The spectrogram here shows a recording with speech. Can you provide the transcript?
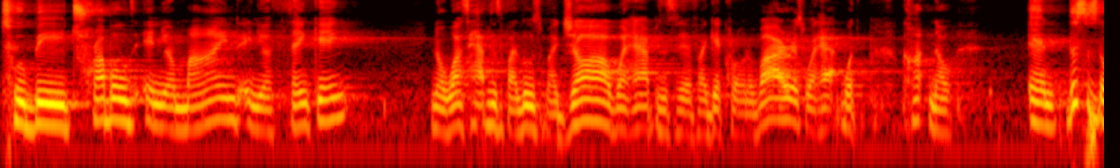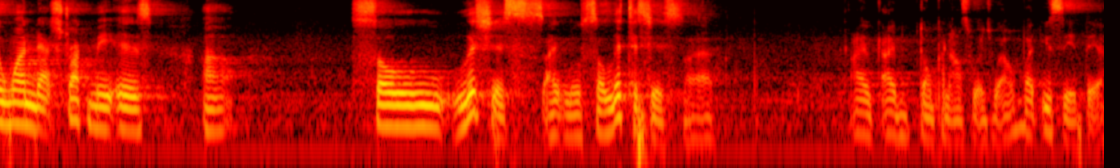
to be troubled in your mind, in your thinking. You know, what happens if I lose my job? What happens if I get coronavirus? What hap- what, no. And this is the one that struck me is uh, solicious, I, solititious. Uh, I, I don't pronounce words well, but you see it there.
